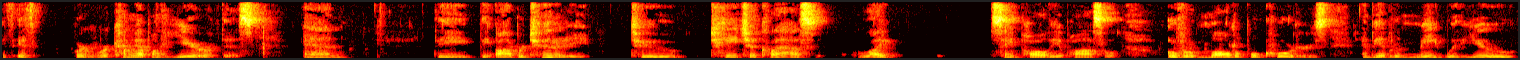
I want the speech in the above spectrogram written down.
it's, it's we're, we're coming up on a year of this. And the, the opportunity to teach a class like St. Paul the Apostle over multiple quarters and be able to meet with you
